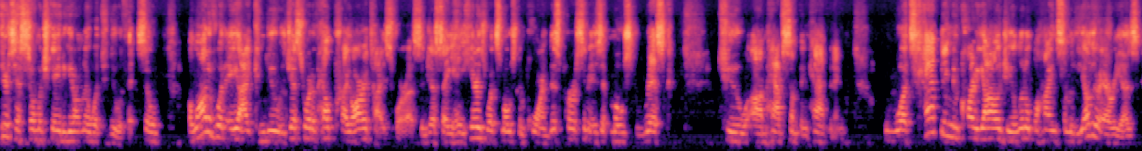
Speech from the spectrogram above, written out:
There's just so much data you don't know what to do with it. So a lot of what AI can do is just sort of help prioritize for us and just say, hey, here's what's most important. This person is at most risk to um, have something happening. What's happening in cardiology, a little behind some of the other areas,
